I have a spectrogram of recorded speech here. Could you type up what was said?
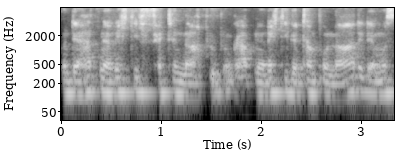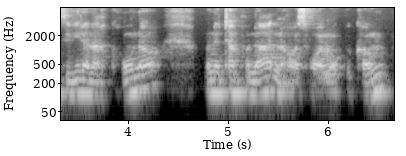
Und der hat eine richtig fette Nachblutung gehabt, eine richtige Tamponade. Der musste wieder nach Kronau und eine Tamponadenausräumung bekommen.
